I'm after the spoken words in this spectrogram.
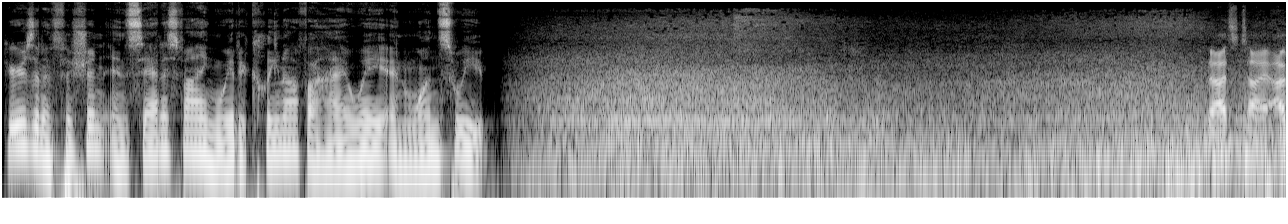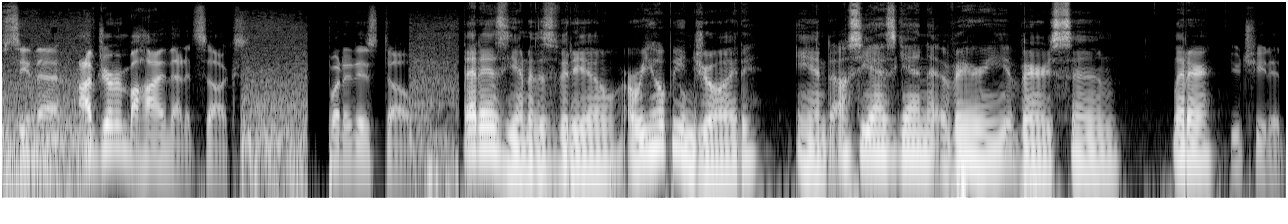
Here's an efficient and satisfying way to clean off a highway in one sweep. That's tight. I've seen that. I've driven behind that. It sucks. But it is dope. That is the end of this video. Or we hope you enjoyed. And I'll see you guys again very, very soon. Later. You cheated.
